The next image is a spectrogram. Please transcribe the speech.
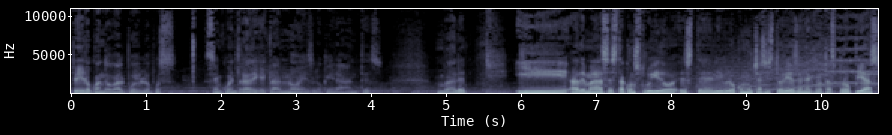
pero cuando va al pueblo, pues se encuentra de que, claro, no es lo que era antes, ¿vale? Y además está construido este libro con muchas historias y anécdotas propias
